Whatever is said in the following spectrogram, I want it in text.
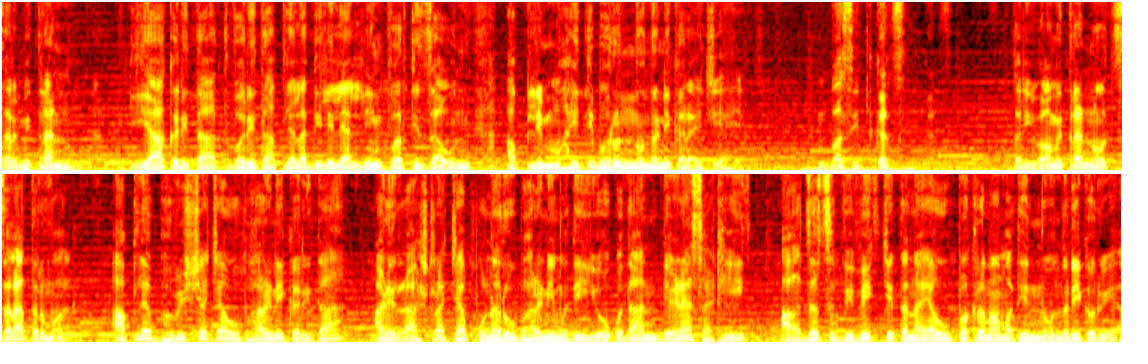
तर मित्रांनो याकरिता त्वरित आपल्याला दिलेल्या लिंकवरती जाऊन आपली माहिती भरून नोंदणी करायची आहे. बस इतकंच. तर युवा मित्रांनो चला तर मग आपल्या भविष्याच्या उभारणीकरिता आणि राष्ट्राच्या पुनरुभारणीमध्ये योगदान देण्यासाठी आजच विवेक चेतना या उपक्रमामध्ये नोंदणी करूया.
